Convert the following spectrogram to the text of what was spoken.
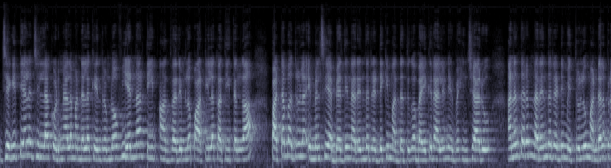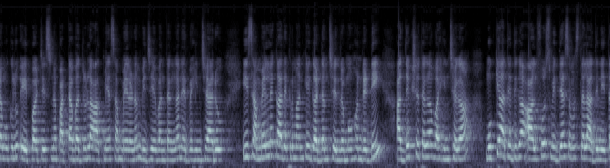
జగిత్యాల జిల్లా కొడిమ్యాల మండల కేంద్రంలో విఎన్ఆర్ టీం ఆధ్వర్యంలో పార్టీలకు అతీతంగా పట్టభద్రుల ఎమ్మెల్సీ అభ్యర్థి నరేందర్ రెడ్డికి మద్దతుగా బైక్ ర్యాలీ నిర్వహించారు. అనంతరం నరేందర్ రెడ్డి మిత్రులు మండల ప్రముఖులు ఏర్పాటు చేసిన పట్టభద్రుల ఆత్మీయ సమ్మేళనం విజయవంతంగా నిర్వహించారు. ఈ సమ్మేళన కార్యక్రమానికి గడ్డం చంద్రమోహన్ రెడ్డి అధ్యక్షతగా వహించగా ముఖ్య అతిథిగా ఆల్ఫోర్స్ విద్యా సంస్థల అధినేత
